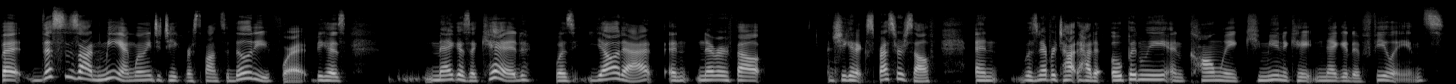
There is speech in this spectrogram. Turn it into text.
but this is on me. I'm going to take responsibility for it because Meg, as a kid, was yelled at and never felt and she could express herself and was never taught how to openly and calmly communicate negative feelings.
